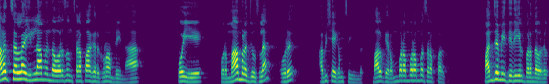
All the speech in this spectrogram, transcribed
அலைச்சல்லாம் இல்லாமல் இந்த வருஷம் சிறப்பாக இருக்கணும் அப்படின்னா போய் ஒரு மாம்பழ ஜூஸில் ஒரு அபிஷேகம் செய்யுங்கள். வாழ்க்கை ரொம்ப ரொம்ப ரொம்ப சிறப்பாக இருக்கும். பஞ்சமி திதியில் பிறந்தவர்கள்.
